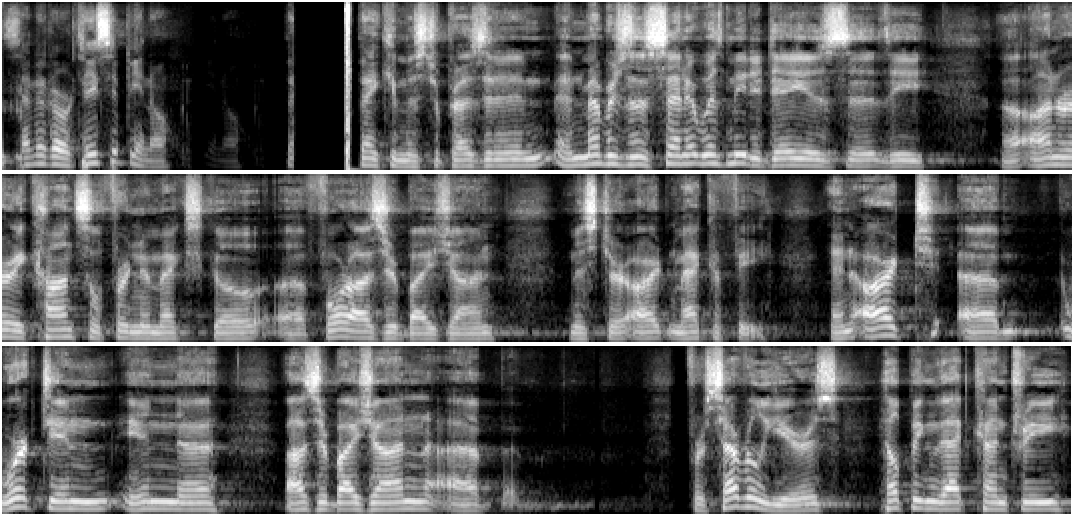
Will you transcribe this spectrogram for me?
Senator Ortiz Pino. Thank you, Mr. President. And members of the Senate, with me today is uh, the uh, Honorary Consul for New Mexico uh, for Azerbaijan, Mr. Art McAfee. And Art um, worked in, in uh, Azerbaijan uh, for several years, helping that country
